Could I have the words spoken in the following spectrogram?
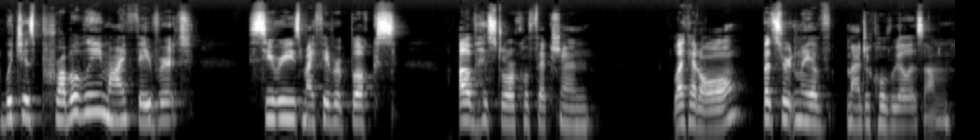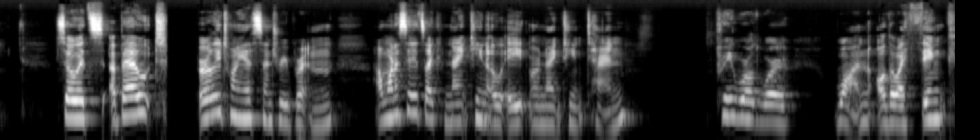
which is probably my favorite series, my favorite books of historical fiction, like at all, but certainly of magical realism. So it's about early 20th century Britain. I want to say it's like 1908 or 1910, pre World War One. Although I think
